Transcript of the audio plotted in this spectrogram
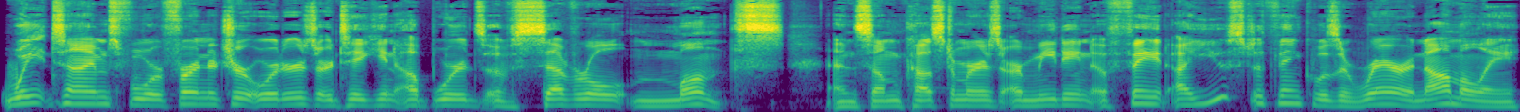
Wait times for furniture orders are taking upwards of several months, and some customers are meeting a fate I used to think was a rare anomaly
